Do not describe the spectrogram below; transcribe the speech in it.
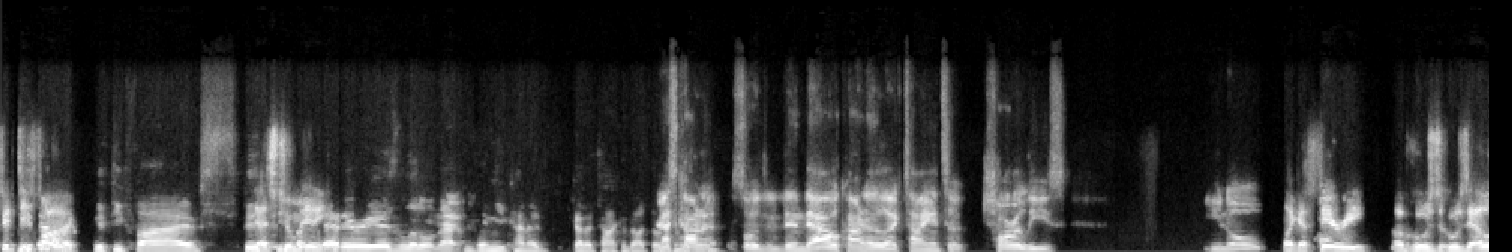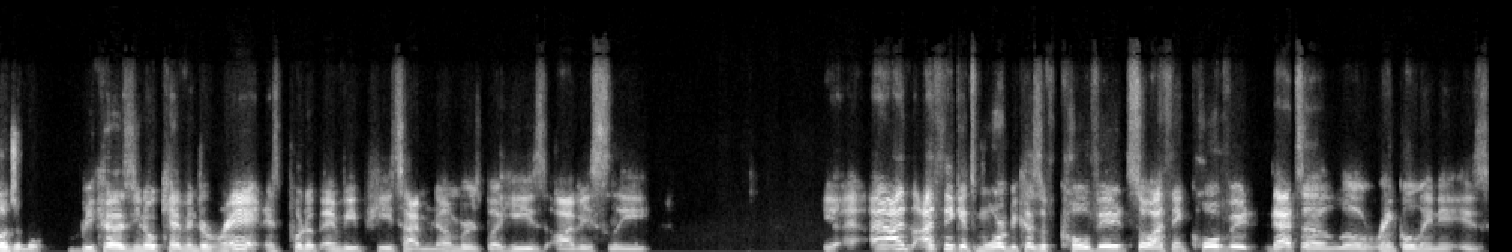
55? Like 55. 50, that's too like many. That area is a little. That yeah. then you kind of got to talk about those. That's kind of so. Then that will kind of like tie into Charlie's. You know, like a theory of who's who's eligible because you know Kevin Durant has put up MVP type numbers, but he's obviously. Yeah, I I think it's more because of COVID. So I think COVID that's a little wrinkle in it is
